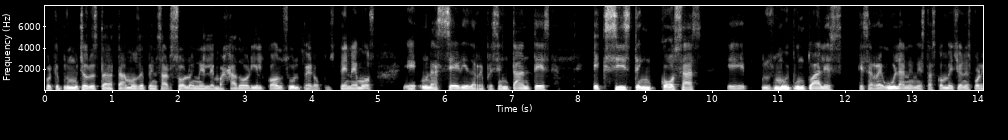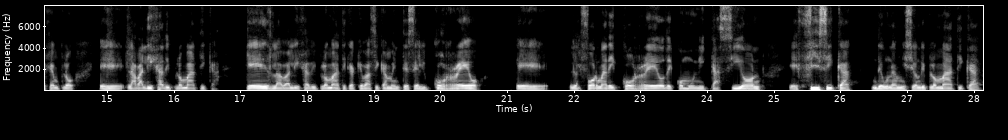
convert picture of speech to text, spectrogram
porque pues muchas veces tratamos de pensar solo en el embajador y el cónsul, pero pues tenemos eh, una serie de representantes. Existen cosas eh, pues, muy puntuales que se regulan en estas convenciones, por ejemplo, eh, la valija diplomática. ¿Qué es la valija diplomática? Que básicamente es el correo, la forma de correo, de comunicación física de una misión diplomática.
